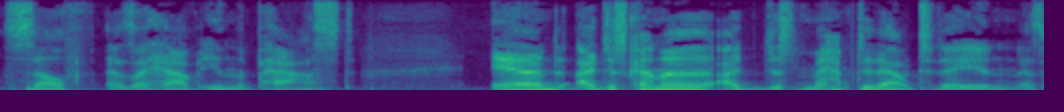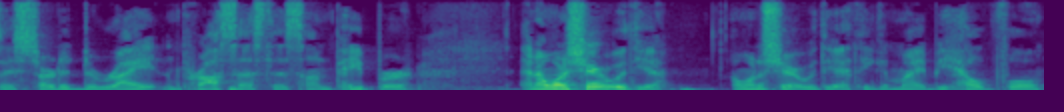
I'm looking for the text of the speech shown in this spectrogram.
self as i have in the past and i just kind of i just mapped it out today and as i started to write and process this on paper and I want to share it with you. I want to share it with you. I think it might be helpful.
